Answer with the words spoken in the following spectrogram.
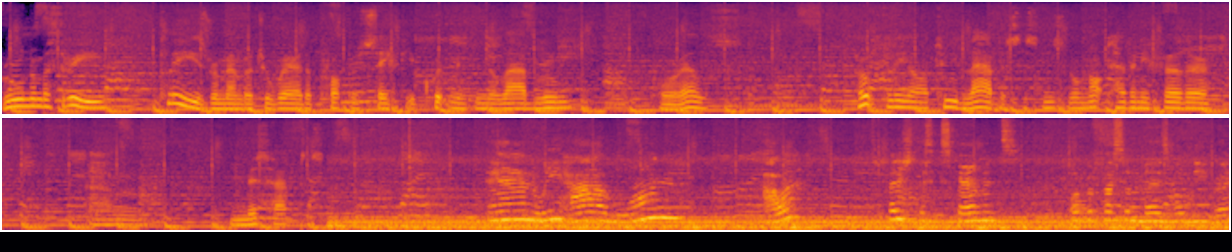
Rule number three, please remember to wear the proper safety equipment in the lab room, or else. Hopefully our two lab assistants will not have any further, um, mishaps. And we have one hour to finish this experiment, or Professor Mez will be very,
